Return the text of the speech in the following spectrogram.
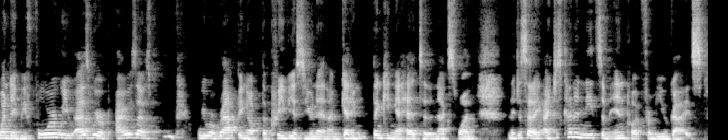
one day before we as we were I was I was we were wrapping up the previous unit and I'm getting thinking ahead to the next one and I just said I, I just kind of need some input from you guys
